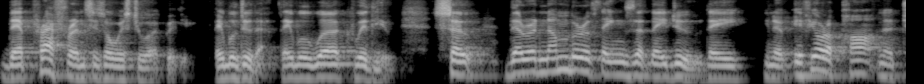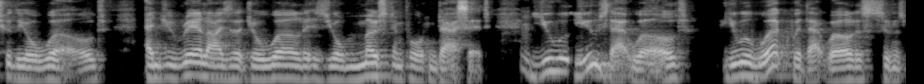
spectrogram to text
their preference is always to work with you. They will do that. They will work with you. So there are a number of things that they do. They, you know, if you're a partner to your world and you realize that your world is your most important asset, mm. you will use that world. You will work with that world as soon as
